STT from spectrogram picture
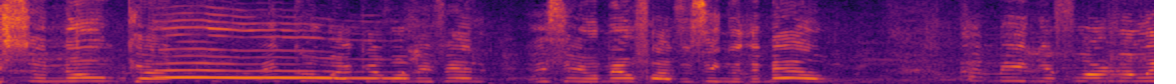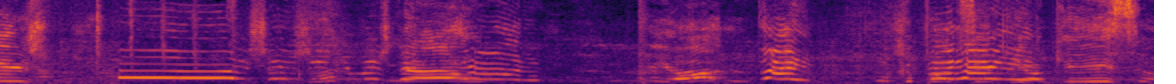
isso nunca! E como é que eu vou viver sem o meu favozinho de mel? A minha flor de lis! Ai, Xanxinho, mas tem pior. Pior? Tem. O que pode ser pior que isso?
